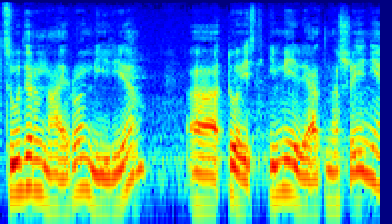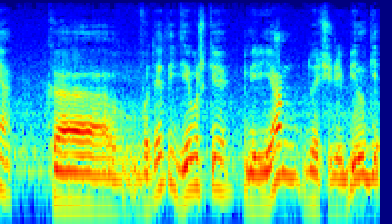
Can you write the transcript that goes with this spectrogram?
Цудер Найро Мирия, а, то есть имели отношение к вот этой девушке Мирьям, дочери Билги,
